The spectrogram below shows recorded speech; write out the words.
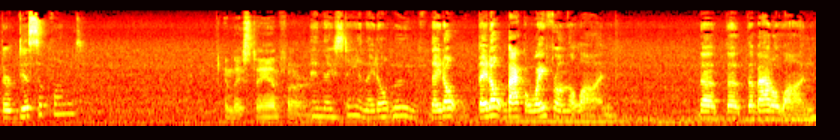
They're disciplined And they stand firm. and they stand. They don't move. They don't. They don't back away from the line. The the the battle line,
